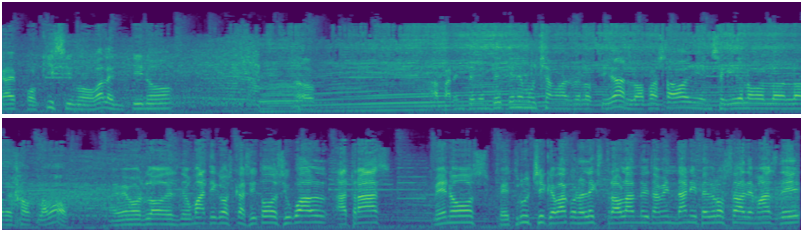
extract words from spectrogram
Cae poquísimo Valentino. Aparentemente tiene mucha más velocidad. Lo ha pasado y enseguida lo, ha dejado clavado. Ahí vemos lo de neumáticos, casi todos igual. Atrás, menos Petrucci que va con el extra blando y también Dani Pedrosa, además de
